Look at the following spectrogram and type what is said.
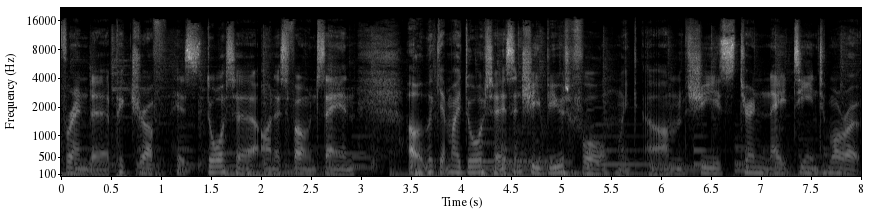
friend a picture of his daughter on his phone, saying, "Oh, look at my daughter! Isn't she beautiful? Like, um, she's turning 18 tomorrow."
